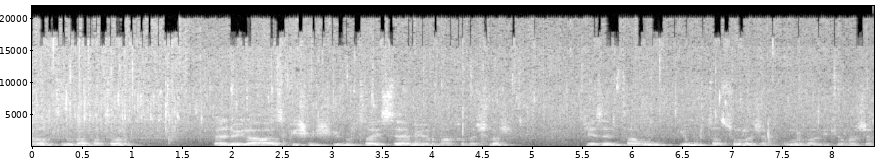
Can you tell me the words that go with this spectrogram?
Altını kapatalım. Ben öyle az pişmiş yumurtayı sevmiyorum arkadaşlar. Gezen tavuğun yumurtası olacak, organik olacak.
